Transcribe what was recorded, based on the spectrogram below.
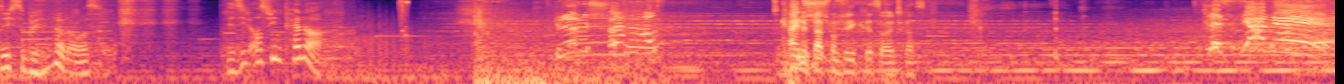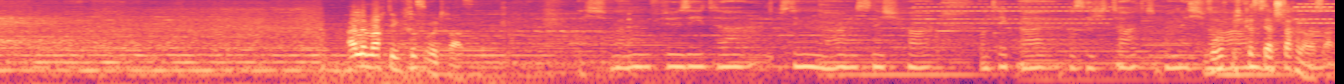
Sehe ich so behindert aus? Der sieht aus wie ein Penner. Blöde Stachelhaus. Keine Plattform für die Chris Ultras. Christiane! Alle macht den Chris Ultras. Ich war für sie da, doch sie nahm es nicht wahr. Und egal, was ich tat, man nicht So ruft mich Christian Stachelhaus an.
